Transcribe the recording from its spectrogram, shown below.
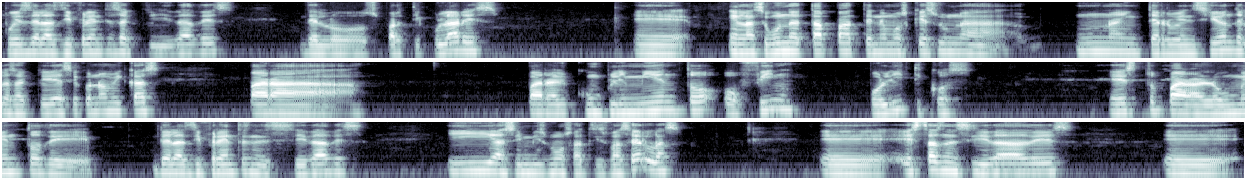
pues, de las diferentes actividades de los particulares. Eh, en la segunda etapa tenemos que es una, una intervención de las actividades económicas para, para el cumplimiento o fin políticos. Esto para el aumento de, de las diferentes necesidades y asimismo satisfacerlas. Eh, estas necesidades eh,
